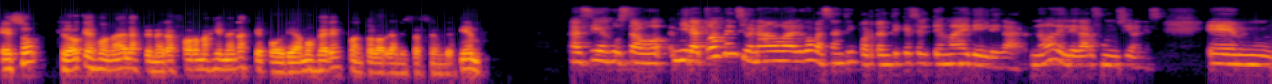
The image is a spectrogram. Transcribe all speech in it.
Eso creo que es una de las primeras formas, Jimena, que podríamos ver en cuanto a la organización de tiempo. Así es, Gustavo. Mira, tú has mencionado algo bastante importante que es el tema de delegar, ¿no? Delegar funciones. Em,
